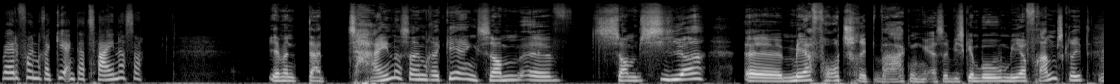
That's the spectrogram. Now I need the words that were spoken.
Hvad er det for en regering, der tegner sig? Jamen, der tegner sig en regering, som, øh, som siger, øh, mere fortrit vakken. Altså, vi skal måge mere fremskridt, mm.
